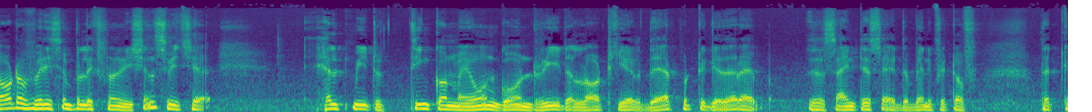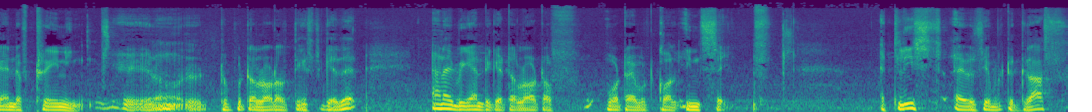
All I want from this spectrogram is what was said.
lot of very simple explanations which uh, helped me to think on my own, go and read a lot here, there, put together. I, as a scientist, I had the benefit of that kind of training, you know, to put a lot of things together. And I began to get a lot of what I would call insight. At least I was able to grasp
